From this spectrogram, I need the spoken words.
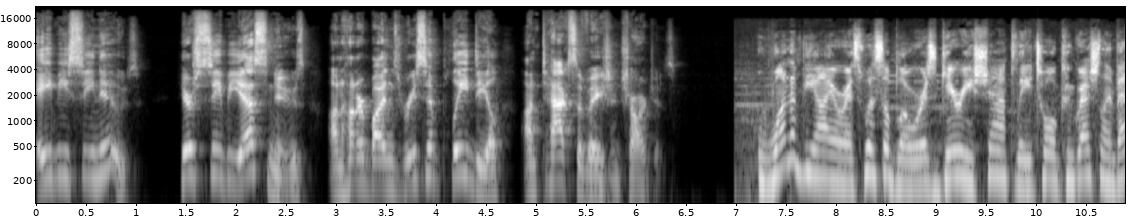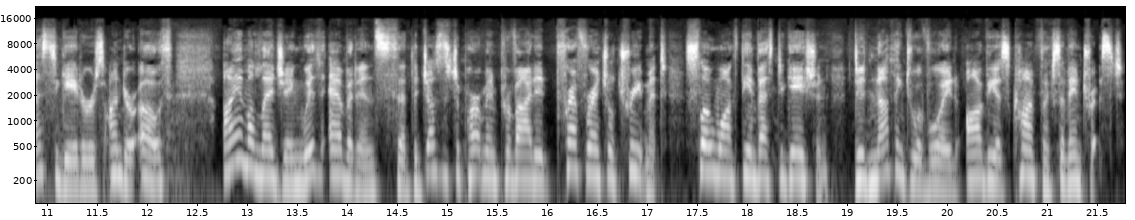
ABC News. Here's CBS News on Hunter Biden's recent plea deal on tax evasion charges. One of the IRS whistleblowers, Gary Shapley, told congressional investigators under oath, I am alleging with evidence that the Justice Department provided preferential treatment, slow walked the investigation, did nothing to avoid obvious conflicts of interest.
